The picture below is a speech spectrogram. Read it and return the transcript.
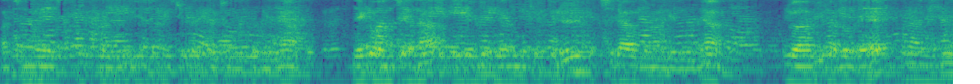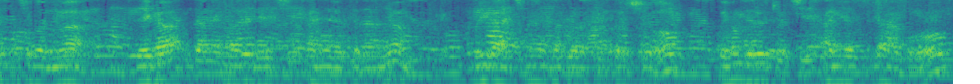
아침에 하늘이 소리치를 결정을 들으냐 내가 언제나 우리에게 내는 조끼를 치라 원하겠느냐 요압이 가로되 하나님의 자식언니와 내가 이단의 말을 내지 아니하였더라면 우리가 아침에 가져왔을 것이요 그 형제를 쫓지 아니했으려 하고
